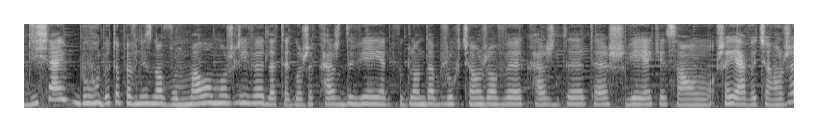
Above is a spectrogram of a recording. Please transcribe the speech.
Dzisiaj byłoby to pewnie znowu mało możliwe, dlatego że każdy wie, jak wygląda brzuch ciążowy, każdy też wie, jakie są przejawy ciąży.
